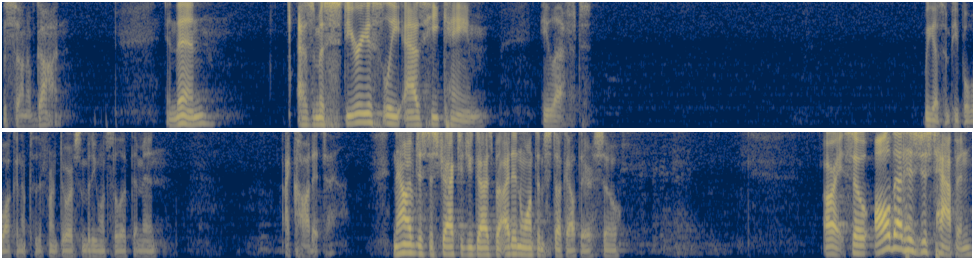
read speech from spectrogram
the Son of God. And then, as mysteriously as he came, he left. We got some people walking up to the front door if somebody wants to let them in. I caught it. Now I've just distracted you guys, but I didn't want them stuck out there, so. All right, so all that has just happened.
